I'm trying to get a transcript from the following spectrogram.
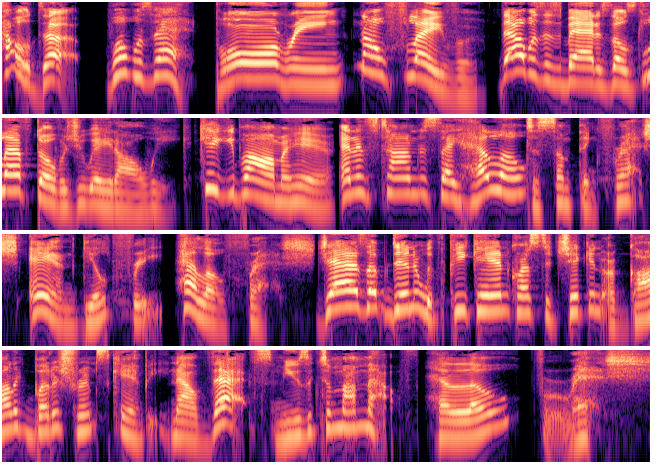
Hold up. What was that? Boring. No flavor. That was as bad as those leftovers you ate all week. Kiki Palmer here, and it's time to say hello to something fresh and guilt-free. Hello Fresh. Jazz up dinner with pecan-crusted chicken or garlic butter shrimp scampi. Now that's music to my mouth. Hello Fresh.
